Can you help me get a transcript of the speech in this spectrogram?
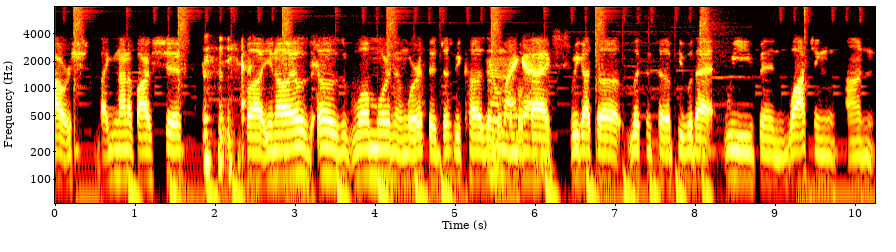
hour, sh- like nine to five shift. yeah. But you know, it was it was well more than worth it just because of Oh the simple fact we got to listen to the people that we've been watching on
